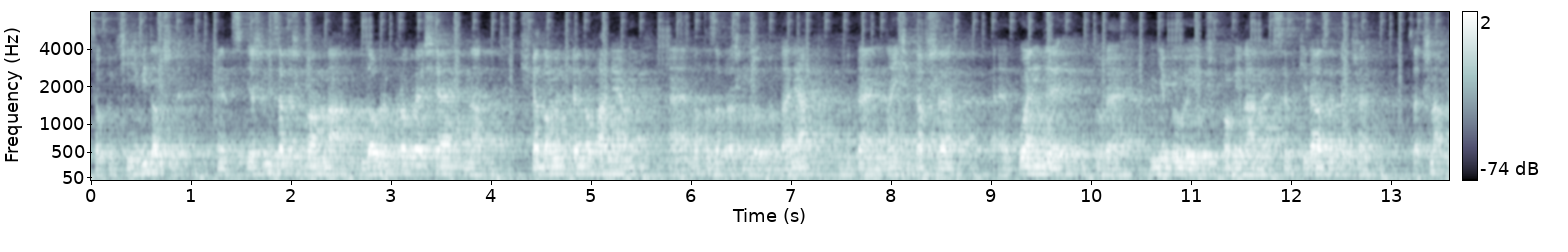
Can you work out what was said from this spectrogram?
całkowicie niewidoczny. Więc jeżeli zależy Wam na dobrym progresie, nad świadomym trenowaniem, e, no to zapraszam do oglądania. Wybrałem najciekawsze e, błędy, które nie były już powielane setki razy, także zaczynamy.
